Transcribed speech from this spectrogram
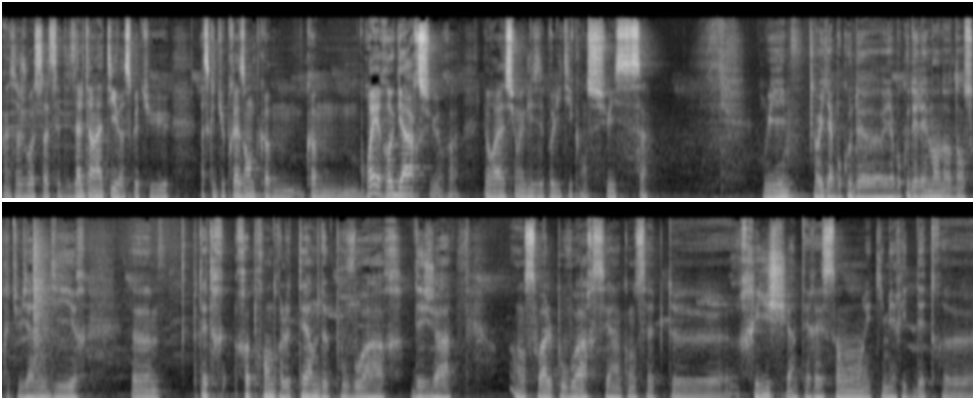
Ah, ça, je vois ça, c'est des alternatives à ce que tu, à ce que tu présentes comme, comme regard sur les relations Église et politique en Suisse. Oui, oui, il y a beaucoup de, il y a beaucoup d'éléments dans, ce que tu viens de dire. Euh, peut-être reprendre le terme de pouvoir déjà. En soi, le pouvoir, c'est un concept euh, riche, intéressant et qui mérite d'être euh,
